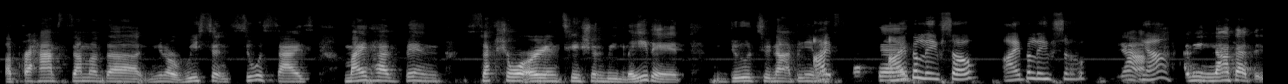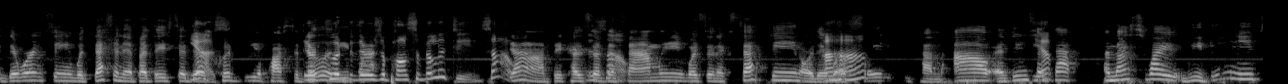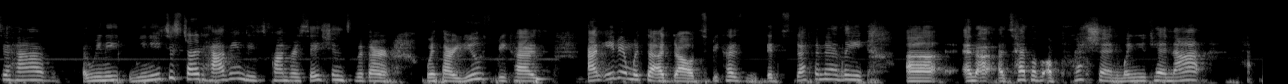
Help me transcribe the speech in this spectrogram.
uh, perhaps some of the you know recent suicides might have been sexual orientation related due to not being I- accepted. i believe so. I believe so yeah. yeah I mean not that they weren't saying with definite, but they said Yes. there could be a possibility. there could that- there's a possibility so yeah, because of the family wasn't accepting or they Uh-huh. were afraid to come out and things like that. And that's why we do need to have we need we need to start having these conversations with our with our youth because and even with the adults because it's definitely uh an, a type of oppression when you cannot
